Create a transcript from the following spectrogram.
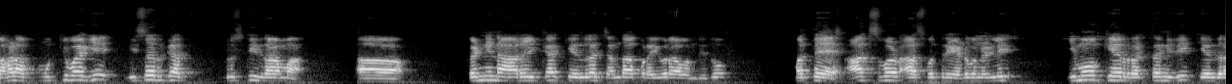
ಬಹಳ ಮುಖ್ಯವಾಗಿ ನಿಸರ್ಗ ದೃಷ್ಟಿಧಾಮ ಕಣ್ಣಿನ ಆರೈಕೆ ಕೇಂದ್ರ ಚಂದಾಪುರ ಇವರ ಒಂದಿದು. ಮತ್ತೆ ಆಕ್ಸ್ಫರ್ಡ್ ಆಸ್ಪತ್ರೆ ಎಡವನಹಳ್ಳಿ ಇಮೋಕೇರ್ ರಕ್ತನಿಧಿ ಕೇಂದ್ರ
